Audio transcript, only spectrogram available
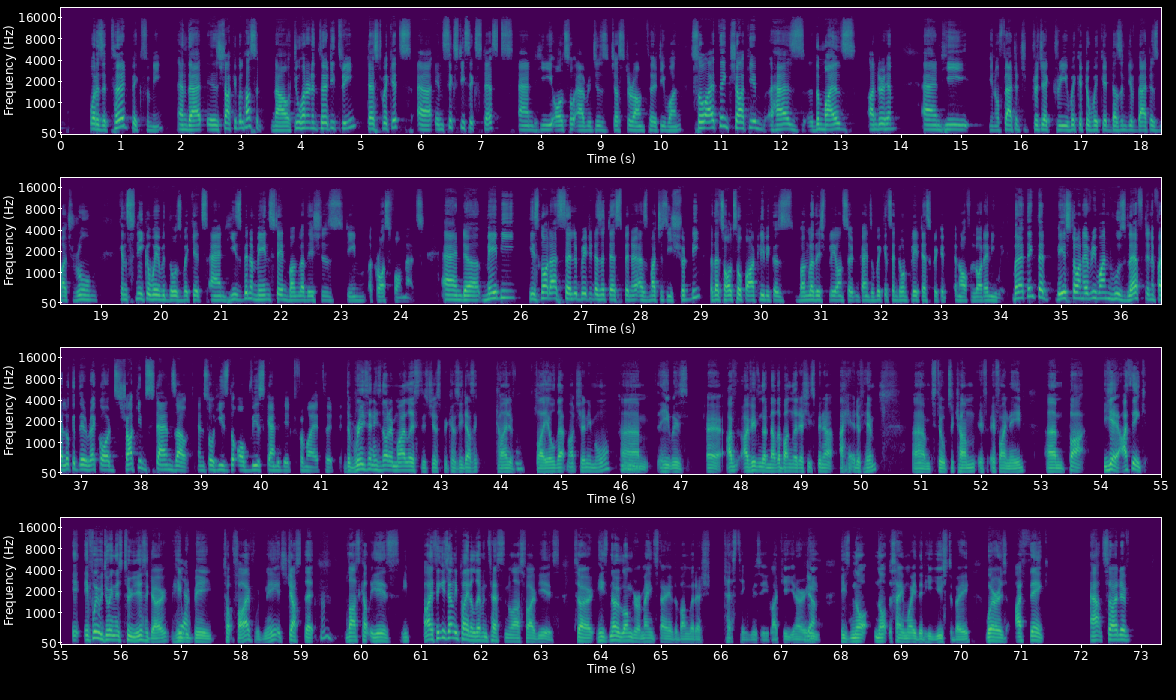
what is it, third pick for me. And that is Shakib Al Hasan. Now, 233 test wickets uh, in 66 tests. And he also averages just around 31. So I think Shakib has the miles under him. And he, you know, flatter tra- trajectory, wicket to wicket, doesn't give batters much room can sneak away with those wickets. And he's been a mainstay in Bangladesh's team across formats. And uh, maybe he's not as celebrated as a test spinner as much as he should be, but that's also partly because Bangladesh play on certain kinds of wickets and don't play test cricket an awful lot anyway. But I think that based on everyone who's left, and if I look at their records, Shakib stands out. And so he's the obvious candidate for my third pick. The reason he's not in my list is just because he doesn't kind of play all that much anymore. Mhm. Um, he was. Uh, I've I've even got another Bangladeshi spinner ahead of him, um, still to come if if I need. Um, but yeah, I think if we were doing this two years ago, he Yeah. would be top five, wouldn't he? It's just that Hmm. last couple of years, he, I think he's only played eleven tests in the last five years, so he's no longer a mainstay of the Bangladesh testing. Is he? Like he, you know, Yeah. he, he's not not the same way that he used to be. Whereas I think outside of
